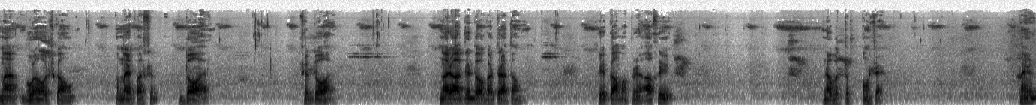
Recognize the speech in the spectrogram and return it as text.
میں بوڑھا ہو چکا ہوں۔ اور میرے پاس صرف دعا ہے۔ صرف دعا ہے۔ میں رات دن دعا کرتے رہتا ہوں کہ یہ کام اپنے آخری نوبت تک پہنچے۔ کہیں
